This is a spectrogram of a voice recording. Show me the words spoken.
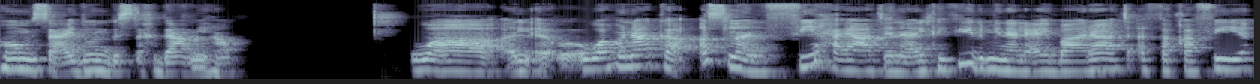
هم سعيدون باستخدامها. وهناك أصلا في حياتنا الكثير من العبارات الثقافية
